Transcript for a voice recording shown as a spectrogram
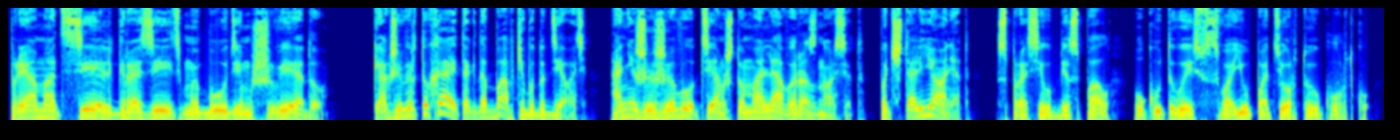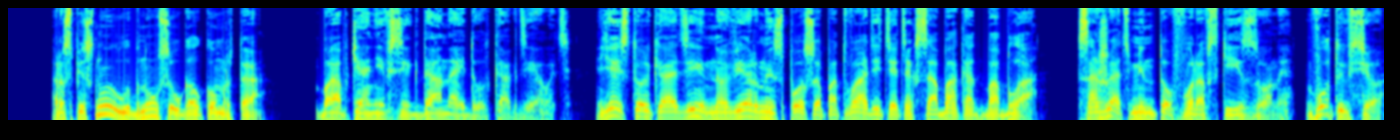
Прямо от сель грозить мы будем шведу. Как же вертухаи тогда бабки будут делать? Они же живут тем, что малявы разносят. Почтальонят. Спросил Беспал, укутываясь в свою потертую куртку. Расписной улыбнулся уголком рта. «Бабки они всегда найдут, как делать. Есть только один, но верный способ отвадить этих собак от бабла. Сажать ментов в воровские зоны. Вот и все.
